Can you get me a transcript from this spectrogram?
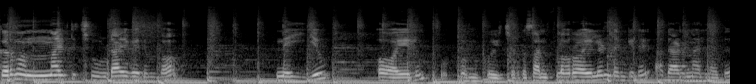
കുക്കർ നന്നായിട്ട് ചൂടായി വരുമ്പോൾ നെയ്യും ഓയിലും നമുക്ക് ഒഴിച്ചു കൊടുക്കാം സൺഫ്ലവർ ഓയിൽ ഉണ്ടെങ്കിൽ അതാണ് നല്ലത്.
